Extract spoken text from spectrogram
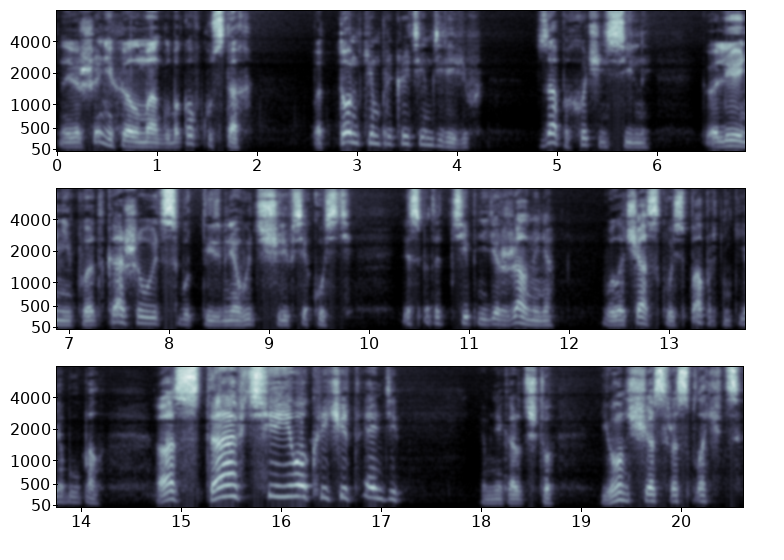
на вершине холма, глубоко в кустах, под тонким прикрытием деревьев. Запах очень сильный. Колени подкашиваются, будто из меня вытащили все кости. Если бы этот тип не держал меня, волоча сквозь папоротники, я бы упал. «Оставьте его!» — кричит Энди. И мне кажется, что и он сейчас расплачется.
